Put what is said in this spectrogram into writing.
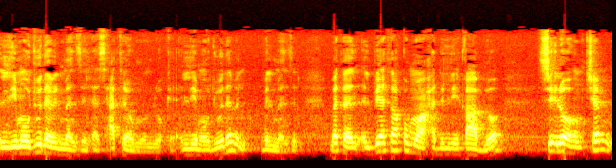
اللي موجودة بالمنزل هسه؟ حتى لو مملوكة اللي موجودة بالمنزل. مثلا البيت رقم واحد اللي قابله سألوهم كم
